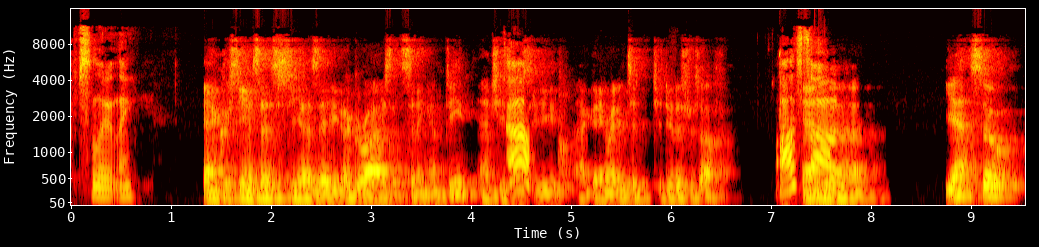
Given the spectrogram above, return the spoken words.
Absolutely. And Christina says she has a, a garage that's sitting empty, and she's Oh. actually uh, getting ready to, to do this herself. Awesome. And uh, yeah, so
